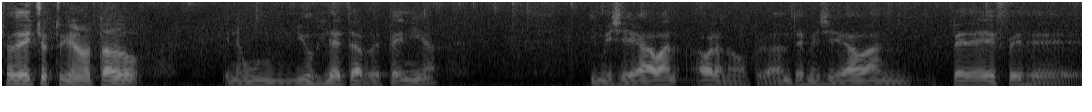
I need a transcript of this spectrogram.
Yo de hecho estoy anotado en un newsletter de Peña y me llegaban, ahora no, pero antes me llegaban PDFs de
